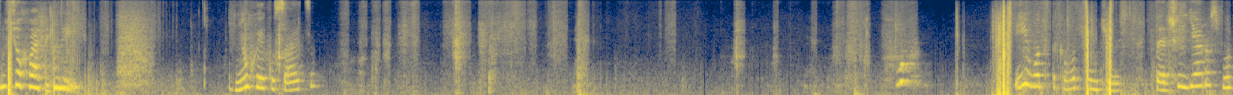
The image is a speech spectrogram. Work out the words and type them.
Ну все, хватить, Андрій. Нюхає, кусається. І от така от получилась. Перший ярус, от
